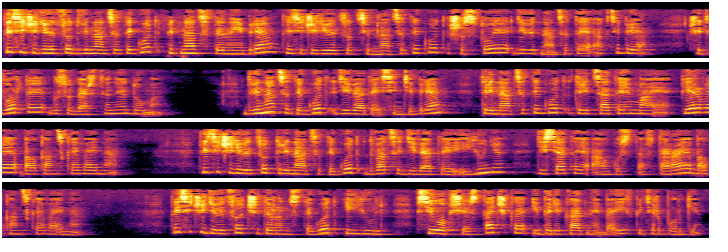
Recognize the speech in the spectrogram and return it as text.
1912 год, 15 ноября, 1917 год, 6-19 октября, 4 Государственная Дума. 12 год, 9 сентября, 13 год, 30 мая, Первая Балканская война. 1913 год, 29 июня, 10 августа, Вторая Балканская война. 1914 год, июль. Всеобщая стачка и баррикадные бои в Петербурге.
